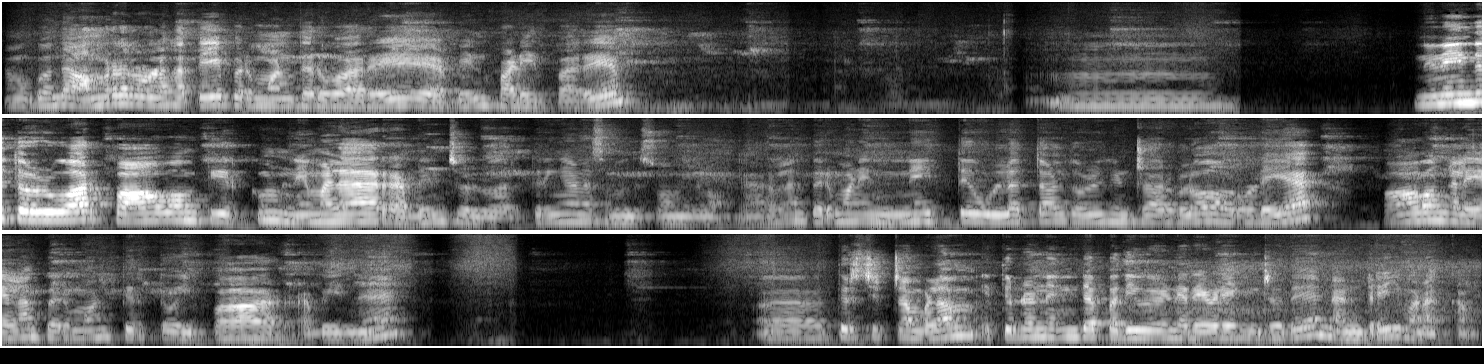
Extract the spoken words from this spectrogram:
நமக்கு வந்து அமரர் உலகத்தையே பெருமான் தருவார் அப்படின்னு பாடியிருப்பார். நினைந்து தொழுவார் பாவம் தீர்க்கும் நிமலர் அப்படின்னு சொல்லுவார். திருஞான சம்பந்த சுவாமிகளும். யாரெல்லாம் பெருமானை நினைத்து உள்ளத்தால் தொழுகின்றார்களோ அவருடைய பாவங்களை எல்லாம் பெருமான் தீர்த்து வைப்பார் அப்படின்னு திருச்சிற்றம்பலம் இத்துடன் இந்த பதிவு நிறைவடைகின்றது. நன்றி வணக்கம்.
